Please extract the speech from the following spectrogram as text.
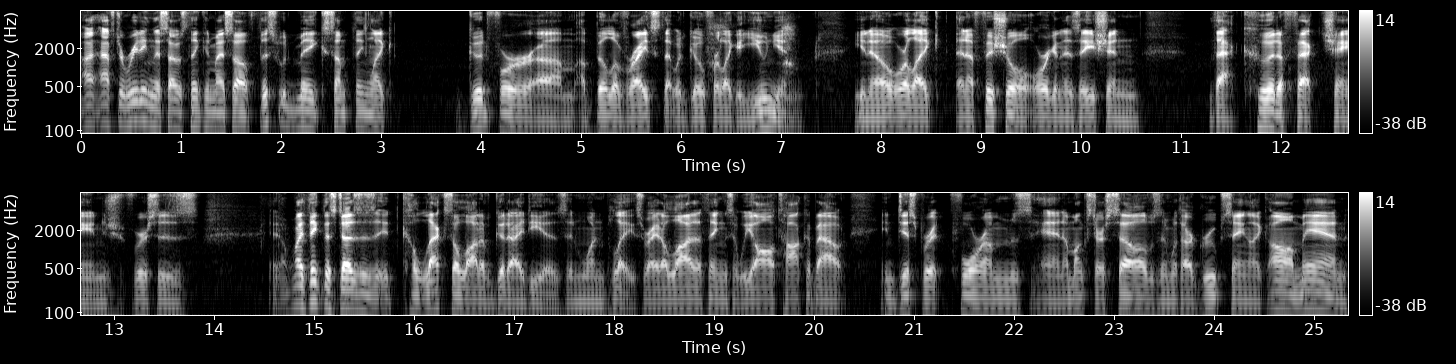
after reading this, I was thinking to myself, this would make something like good for um, a Bill of Rights that would go for like a union, you know, or like an official organization that could affect change versus. What I think this does is it collects a lot of good ideas in one place, right? A lot of the things that we all talk about in disparate forums and amongst ourselves and with our group saying, like, oh man,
